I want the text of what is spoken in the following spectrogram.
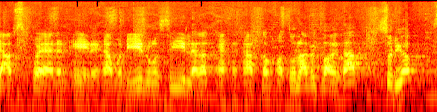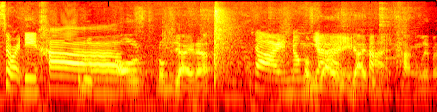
ยามสแควร์นั่นเองนะครับ วันนี้โรซี่แล้วก็แท็กนะครับ ต้องขอตัวลาไปก่อนครับ สวัสดีครับสวัสดีค่ะสรุปเอานมใหญ่นะ ใช่นมนมใหใหญ่ญ่ใหญ่เป็นค่ะ ถังเลยไหม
